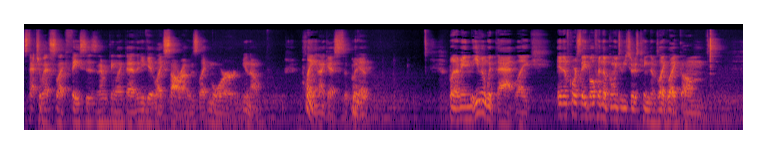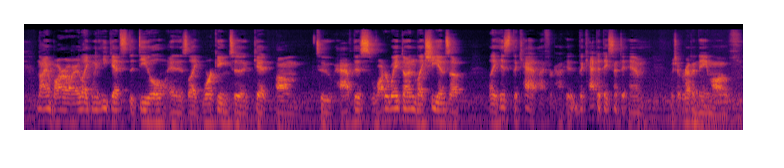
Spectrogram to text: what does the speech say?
statuettes like faces and everything like that. Then you get like Sarah, who's like more, you know, plain, I guess to put it. But I mean, even with that, like, and of course they both end up going to each other's kingdoms. Like, like, um, Nayambara, like when he gets the deal and is like working to get um to have this waterway done, like she ends up like his the cat I forgot his, the cat that they sent to him, which I forgot the name of.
